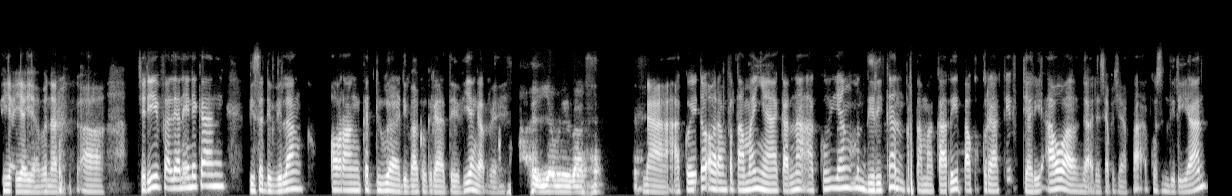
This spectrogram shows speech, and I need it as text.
Iya iya iya benar. Uh, jadi kalian ini kan bisa dibilang orang kedua di Paku Kreatif, ya nggak, Be? Iya bener banget. Nah, aku itu orang pertamanya karena aku yang mendirikan pertama kali Paku Kreatif dari awal, nggak ada siapa-siapa, aku sendirian.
